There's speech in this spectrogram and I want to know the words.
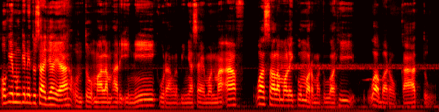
Oke, mungkin itu saja ya untuk malam hari ini. Kurang lebihnya saya mohon maaf. Wassalamualaikum warahmatullahi wabarakatuh.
